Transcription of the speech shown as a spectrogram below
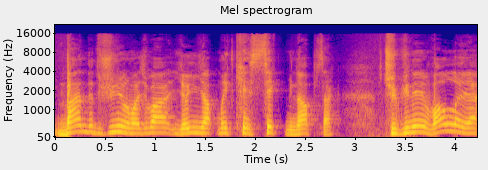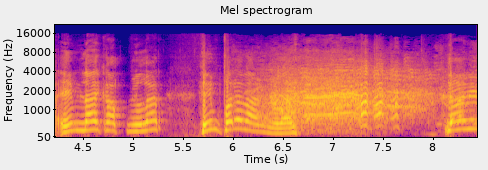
ben de düşünüyorum acaba yayın yapmayı kessek mi ne yapsak? Çünkü ne vallahi ya hem like atmıyorlar hem para vermiyorlar. yani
